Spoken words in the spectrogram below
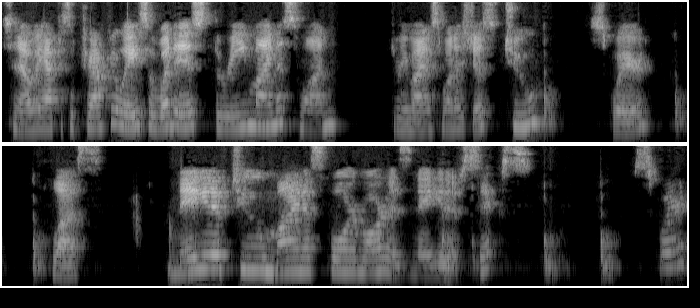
So now we have to subtract away. So what is 3 minus 1? 3 minus 1 is just 2 squared plus negative 2 minus 4 more is negative 6 squared.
